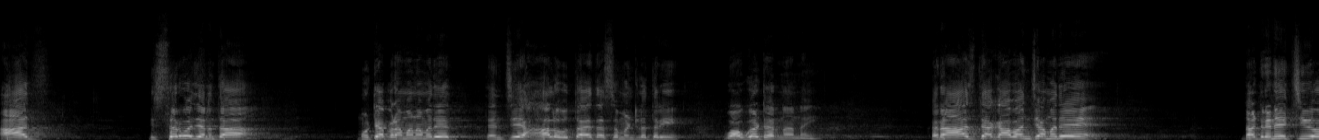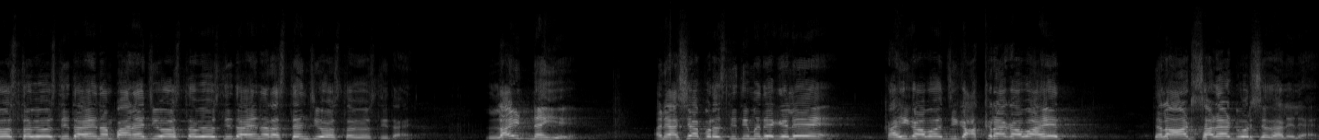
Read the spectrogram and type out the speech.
आज ही सर्व जनता मोठ्या प्रमाणामध्ये त्यांचे हाल होत आहेत असं म्हटलं तरी वावगं ठरणार नाही. कारण आज त्या गावांच्या मध्ये ना ड्रेनेजची व्यवस्था व्यवस्थित आहे ना पाण्याची व्यवस्था व्यवस्थित आहे ना रस्त्यांची व्यवस्था व्यवस्थित आहे. लाइट नाही आहे आणि अशा परिस्थितीमध्ये गेले काही गावं जी अकरा गावं आहेत त्याला आठ साडेआठ वर्ष झालेले आहेत.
